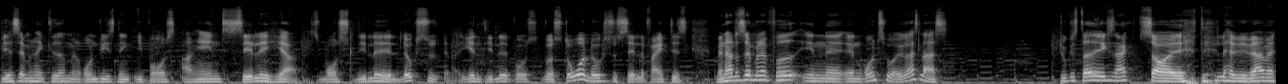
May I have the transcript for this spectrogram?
vi har simpelthen givet ham en rundvisning i vores egen celle her. Vores lille luksus, eller ikke en lille, vores, vores store luksuscelle faktisk. Men han har simpelthen fået en, øh, en rundtur, ikke også Lars? Du kan stadig ikke snakke, så øh, det lader vi være med.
